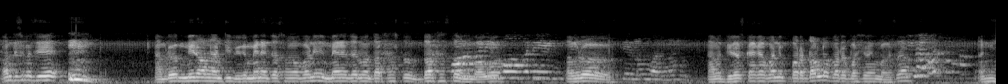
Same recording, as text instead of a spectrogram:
अनि त्यसपछि हाम्रो मेरो अनलाइन टिभीको म्यानेजरसँग पनि म्यानेजरमा दरखास्त दरखास्त हुनुभएको। हाम्रो हाम्रो धीरज काका पनि पर डल्लो परेर बसिराख्नु भएको छ। अनि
